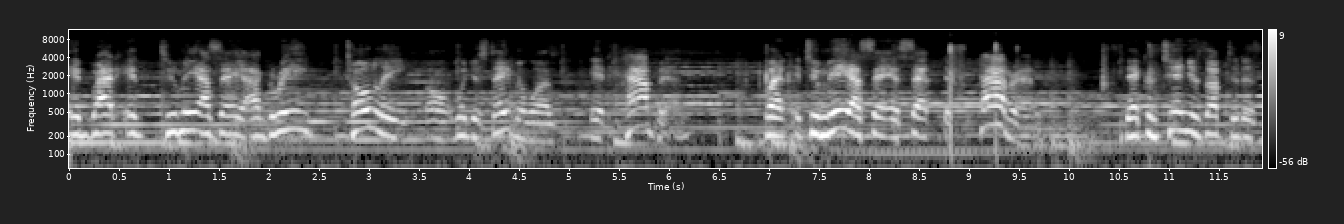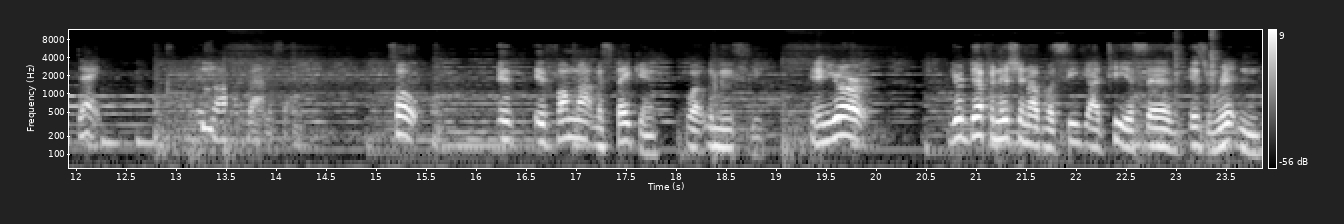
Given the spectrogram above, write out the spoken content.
it, right, it, to me, I say, I agree totally on what your statement was. It happened, but to me, I say it set the pattern that continues up to this day. Is all I'm trying to say. So, if if I'm not mistaken, well, let me see. In your your definition of a CIT, it says it's written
